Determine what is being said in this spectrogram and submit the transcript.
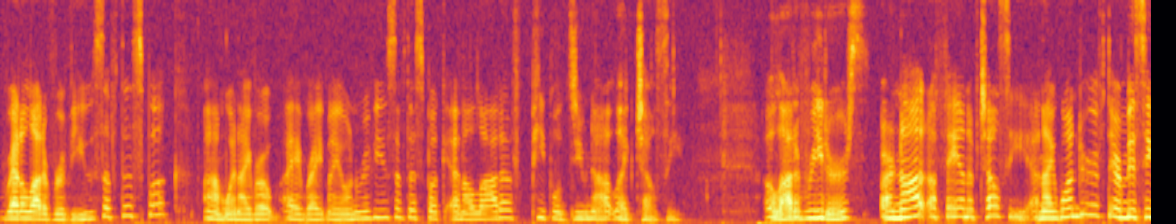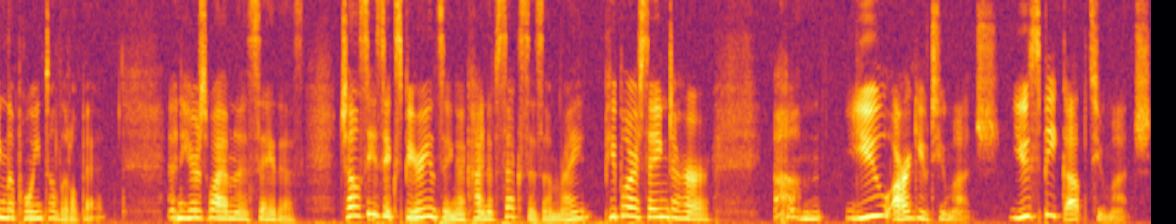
read a lot of reviews of this book um, when I wrote. I write my own reviews of this book, and a lot of people do not like Chelsea a lot of readers are not a fan of Chelsea, and I wonder if they're missing the point a little bit. And here's why I'm going to say this Chelsea's experiencing a kind of sexism, right? People are saying to her, um, You argue too much, you speak up too much.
